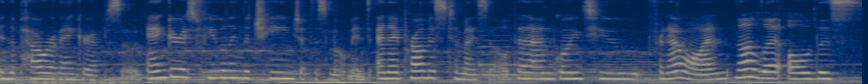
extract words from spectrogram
in the Power of Anger episode, anger is fueling the change at this moment, and I promised to myself that I'm going to, for now on, not let all this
